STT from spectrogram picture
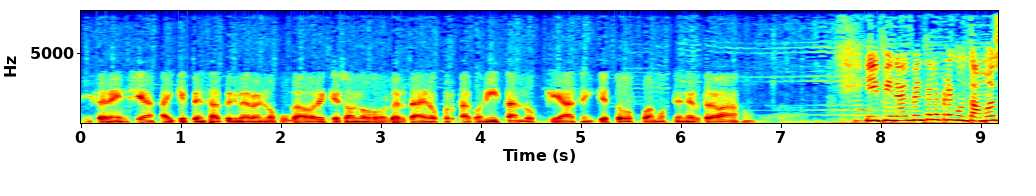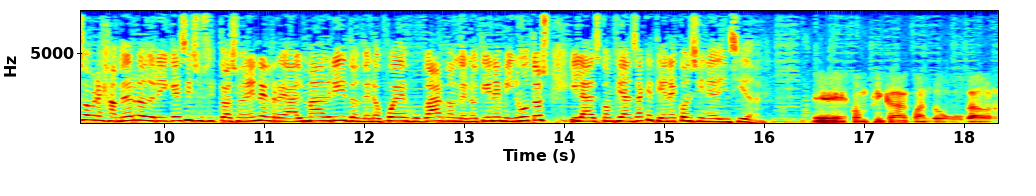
diferencia, hay que pensar primero en los jugadores, que son los verdaderos protagonistas, los que hacen que todos podamos tener trabajo. Y finalmente le preguntamos sobre James Rodríguez y su situación en el Real Madrid, donde no puede jugar, donde no tiene minutos y la desconfianza que tiene con Zinedine Zidane. Es complicado cuando un jugador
